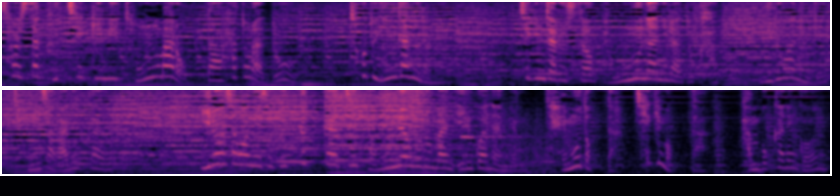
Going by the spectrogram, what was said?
설사 그 책임이 정말 없다 하더라도 적어도 인간이라면 책임자로서 병문안이라도 가고 위로하는 게 정상 아닐까요? 이런 상황에서도 끝까지 병명으로만 일관하며 잘못 없다, 책임 없다 반복하는 건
